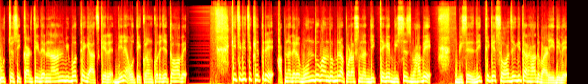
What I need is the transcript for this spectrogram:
উচ্চ শিক্ষার্থীদের নানান বিপদ থেকে আজকের দিনে অতিক্রম করে যেতে হবে। কিছু কিছু ক্ষেত্রে আপনাদের বন্ধু বান্ধবরা পড়াশোনার দিক থেকে বিশেষভাবে, বিশেষ দিক থেকে সহযোগিতার হাত বাড়িয়ে দিবে।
